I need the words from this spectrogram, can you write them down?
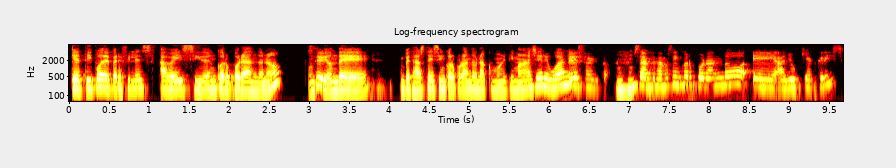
qué tipo de perfiles habéis ido incorporando, ¿no? En función de. Empezasteis incorporando una community manager igual. Exacto. O sea, empezamos incorporando eh, a Yuki y a Chris.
